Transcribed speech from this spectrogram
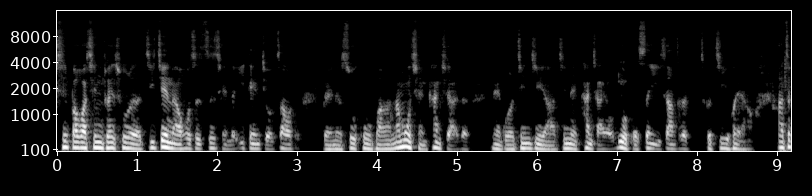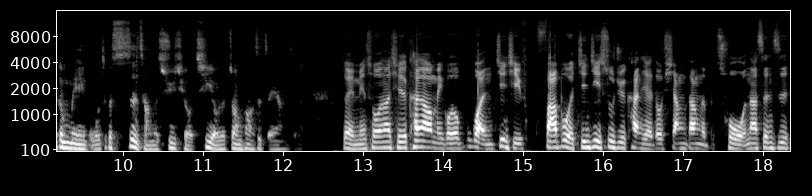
新包括新推出的基建啊，或是之前的一点九兆美元的纾困方案，那目前看起来的美国经济啊，今年看起来有六以上这个这个机会啊。那这个美国这个市场的需求，汽油的状况是怎样子的？对，没错。那其实看到美国不管近期发布的经济数据，看起来都相当的不错。那甚至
